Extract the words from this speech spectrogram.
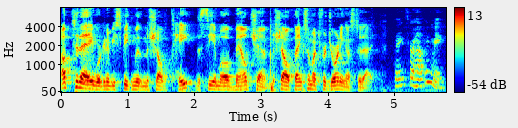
Up today, we're going to be speaking with Michelle Taite, the CMO of MailChimp. Michelle, thanks so much for joining us today. Thanks for having me.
